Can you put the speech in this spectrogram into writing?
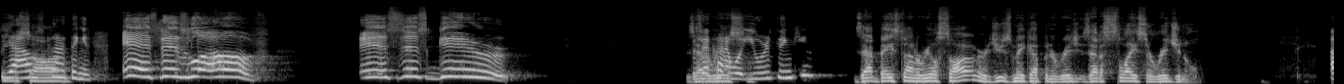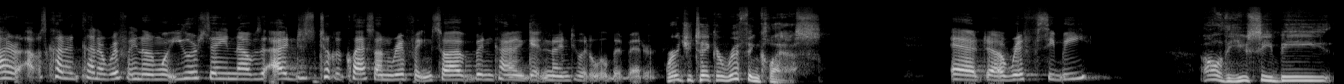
theme yeah, I was kind of thinking, is this love? Is this gear? Is Is that, a kind of what you were thinking? Is that based on a real song, or did you just make up an original? Is that a Slice original? I, I was kind of kind of riffing on what you were saying. I was I just took a class on riffing, so I've been kind of getting into it a little bit better. Where'd you take a riffing class? At uh, Riff CB, Oh, the UCB.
